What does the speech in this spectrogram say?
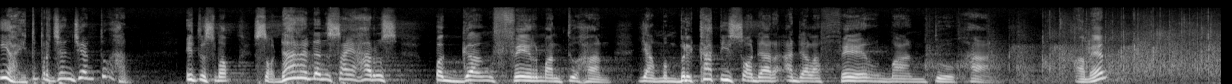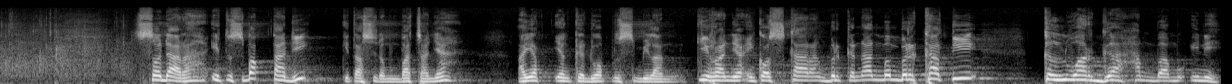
Ya itu perjanjian Tuhan. Itu sebab saudara dan saya harus pegang firman Tuhan. Yang memberkati saudara adalah firman Tuhan. Amin. Saudara, itu sebab tadi kita sudah membacanya. Ayat yang ke-29. Kiranya engkau sekarang berkenan memberkati keluarga hambamu ini.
